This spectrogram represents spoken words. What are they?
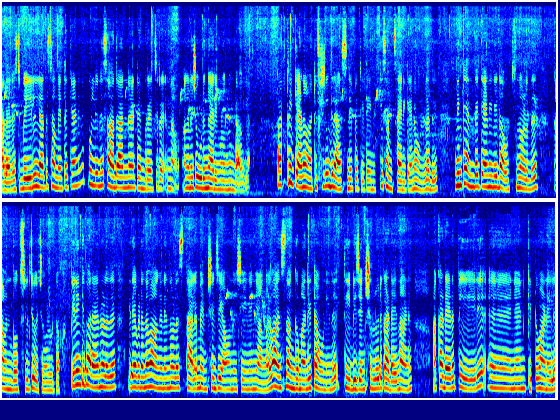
അതായത് വെയിലില്ലാത്ത സമയത്തൊക്കെ ആണെങ്കിൽ പുല്ലിന് സാധാരണ ടെമ്പറേച്ചർ അങ്ങനെ ചൂടും കാര്യങ്ങളൊന്നും ഉണ്ടാവില്ല. അപ്പോൾ അത്രയൊക്കെയാണ് ആർട്ടിഫിഷ്യൽ ഗ്രാസിനെ പറ്റിയിട്ട് എനിക്ക് സംസാരിക്കാനുള്ളത്. നിങ്ങൾക്ക് എന്തൊക്കെയാണ് ഇനി ഡൗട്ട്സ് എന്നുള്ളത് കമന്റ് ബോക്സിൽ ചോദിച്ചോളൂ കേട്ടോ പിന്നെ എനിക്ക് പറയാനുള്ളത് ഇത് എവിടെ നിന്ന് വാങ്ങണമെന്നുള്ള സ്ഥലം മെൻഷൻ ചെയ്യാമോ എന്ന് വെച്ച് കഴിഞ്ഞാൽ ഞങ്ങൾ വാങ്ങിച്ചത് അങ്കമാലി ടൗണിൽ ടി ബി ജംഗ്ഷനിൽ ഒരു കടയിൽ നിന്നാണ്. ആ കടയുടെ പേര് ഞാൻ കിട്ടുവാണെങ്കിൽ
